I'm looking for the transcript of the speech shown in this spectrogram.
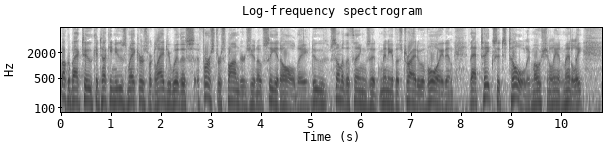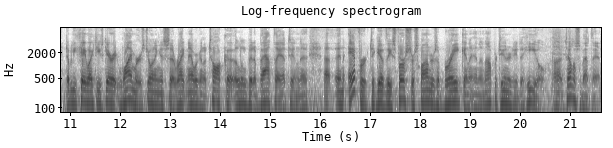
Welcome back to Kentucky Newsmakers. We're glad you're with us. First responders, you know, see it all. They do some of the things that many of us try to avoid, and that takes its toll emotionally and mentally. WKYT's Garrett Wymer is joining us uh, right now. We're going to talk uh, a little bit about that in uh, uh, an effort to give these first responders a break and, and an opportunity to heal. Uh, tell us about that.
